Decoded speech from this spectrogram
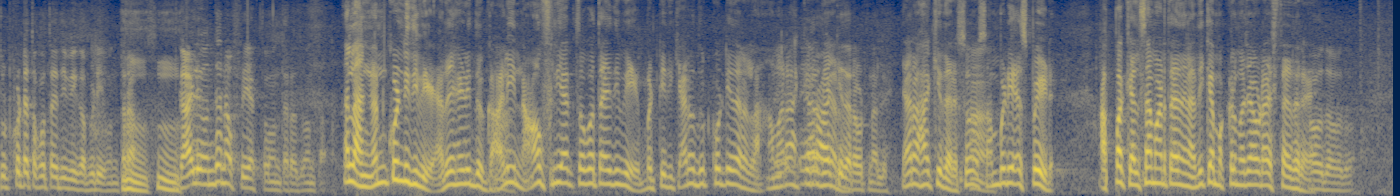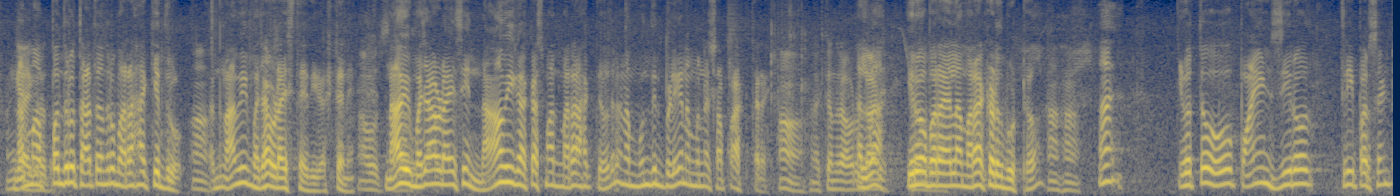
ದುಡ್ಡು ಕೊಟ್ಟೆ ತಗೋತಾ ಇದೀವಿ ಈಗ ಬಿಡಿ ಒಂಥರ. ಗಾಳಿ ಒಂದೇ ನಾವು ಫ್ರೀ ಆಗಿ ತಗೋತಾರದು ಅಂತ. ಅಲ್ಲ ಹಂಗೆ ಅನ್ಕೊಂಡಿದೀವಿ. ಅದೇ ಹೇಳಿದ್ದು ಗಾಳಿ ನಾವು ಆಗಿ ತಗೋತಾ ಇದೀವಿ. ಬಟ್ ಇದಕ್ಕೆ ಯಾರೋ ದುಡ್ಡು ಕೊಟ್ಟಿದಾರಲ್ಲ ಆ ಮರ ಯಾರು ಹಾಕಿರೋದು ಯಾರು? ಹಾಕಿದ್ದಾರೆ ಒಟ್ಟಿನಲ್ಲಿ ಯಾರೋ ಹಾಕಿದ್ದಾರೆ. ಸೊ ಸಂಬಡಿ ಸ್ಪೀಡ್ ಅಪ್ಪ ಕೆಲಸ ಮಾಡ್ತಾ ಇದ್ದಾನೆ ಅದಕ್ಕೆ ಮಕ್ಕಳು ಮಜಾ ಉಡಾಯಿಸ್ತಾ ಇದ್ದಾರೆ ಹೌದೌದು. ಹಂಗೆ ನಮ್ಮ ಅಪ್ಪಂದ್ರು ತಾತಂದ್ರು ಮರ ಹಾಕಿದ್ರು. ಅದು ನಾವೀಗ ಮಜಾ ಉಡಾಯಿಸ್ತಾ ಇದೀವಿ ಅಷ್ಟೇ ನಾವೀಗ ಮಜಾ ಉಡಾಯಿಸಿ ನಾವೀಗ ಅಕಸ್ಮಾತ್ ಮರ ಹಾಕ್ತೇವೆ ಅಂದ್ರೆ ನಮ್ಮ ಮುಂದಿನ ಪೀಳಿಗೆ ನಮ್ಮನ್ನ ಶಾಪ ಹಾಕ್ತಾರೆ. ಅಲ್ವಾ? ಇರೋ ಬರ ಎಲ್ಲ ಮರ ಕಡ್ದ್ಬಿಟ್ಟು. ಇವತ್ತು point zero three percent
